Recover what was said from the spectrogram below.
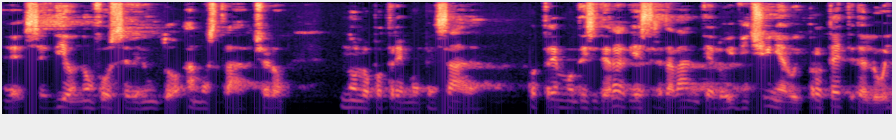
eh, se Dio non fosse venuto a mostrarcelo, non lo potremmo pensare. Potremmo desiderare di essere davanti a Lui, vicini a Lui, protetti da Lui,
